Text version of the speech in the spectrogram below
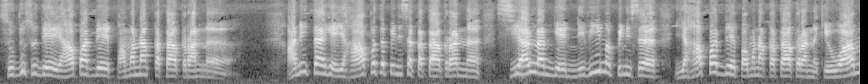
සුදුසු දේ යහපත් දේ පමණක් කතා කරන්න. අනිත් අයගේ යහපත පිණිස කතා කරන්න සියල්ලන්ගේ නිවීම පිණිස යහපත් දේ පමණක් කතා කරන්න කිව්වාම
